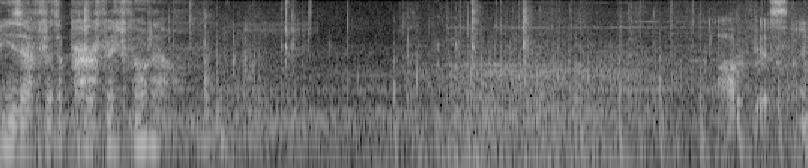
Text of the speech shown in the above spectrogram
He's after the perfect photo. Obviously.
